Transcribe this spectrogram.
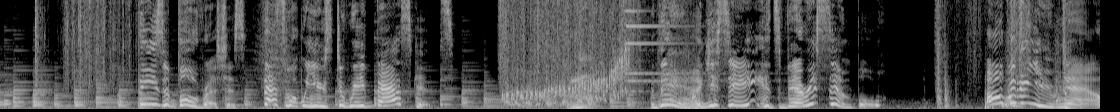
These are bulrushes. That's what we use to weave baskets. There, you see? It's very simple. Over to you now.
